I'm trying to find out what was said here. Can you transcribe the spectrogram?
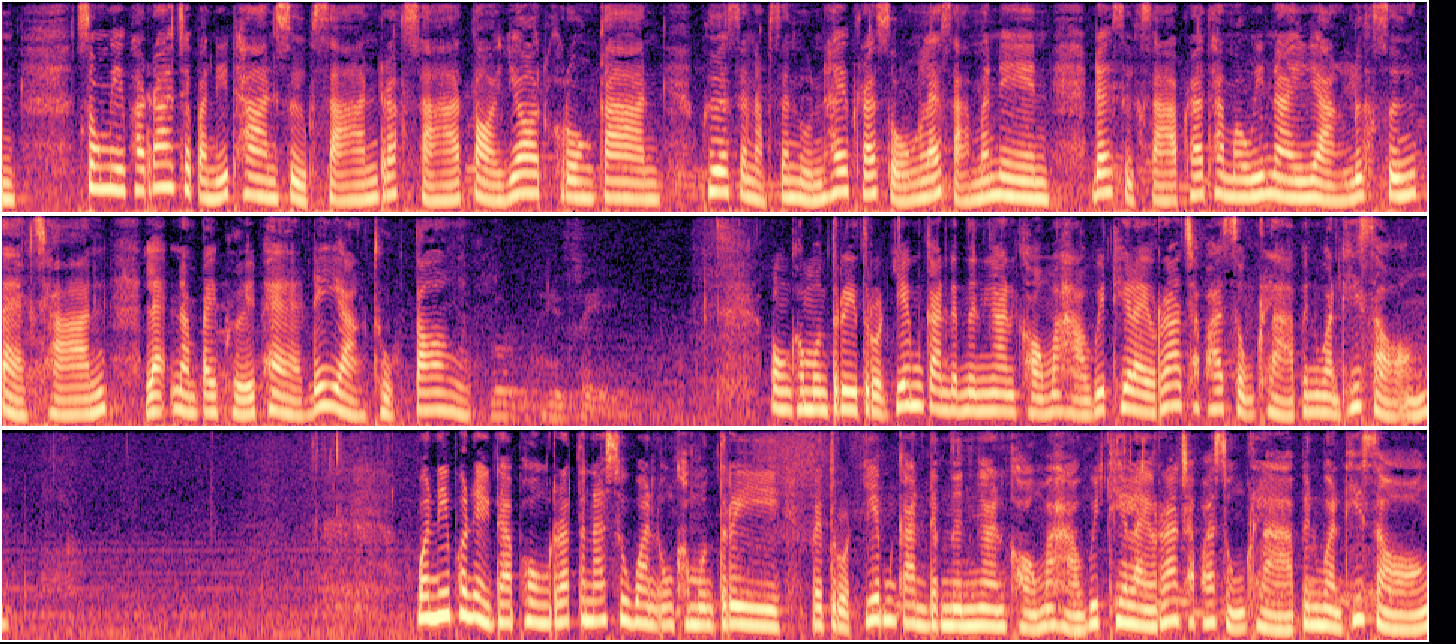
ทรงมีพระราชปณิธานสืบสารรักษาต่อยอดโครงการเพื่อสนับสนุนให้พระสงฆ์และสามเณรได้ศึกษาพระธรรมวินัยอย่างลึกซึ้งแตกฉาน และนำไปเผยแผ่ได้อย่างถูกต้ององคมนตรีตรวจเยี่ยมการดำเนินงานของมหาวิทยาลัยราชภัฏสงขลาเป็นวันที่สอง วันนี้พลเอกดาพงศ์รัตนสุวรรณองคมนตรี ไปตรวจเยี่ยมการดำเนินงานของมหาวิทยาลัยราชภัฏสงขลาเป็นวันที่สอง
